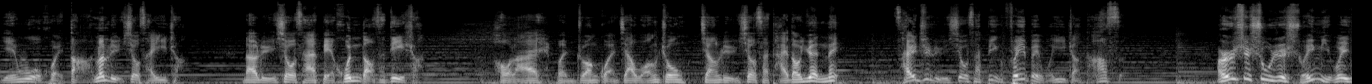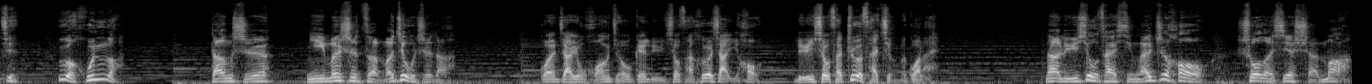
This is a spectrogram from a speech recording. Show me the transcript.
因误会打了吕秀才一掌，那吕秀才便昏倒在地上。后来本庄管家王忠将吕秀才抬到院内，才知吕秀才并非被我一掌打死，而是数日水米未进，饿昏了。当时你们是怎么救治的？管家用黄酒给吕秀才喝下以后。吕秀才这才醒了过来。那吕秀才醒来之后说了些什么？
